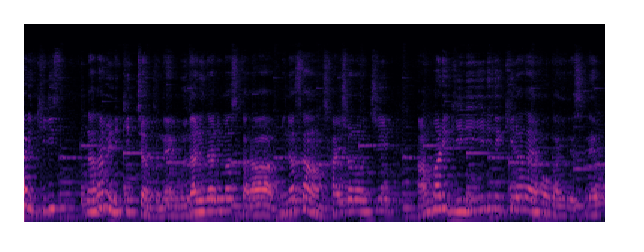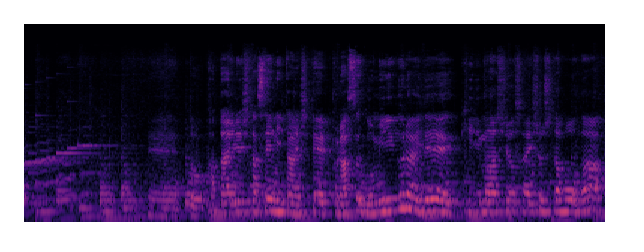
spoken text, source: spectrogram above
かり切り斜めに切っちゃうとね無駄になりますから皆さん最初のうちあんまりギリギリで切らない方がいいですね。えー、っと型入れした線に対してプラス 5mm ぐらいで切り回しを最初した方が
